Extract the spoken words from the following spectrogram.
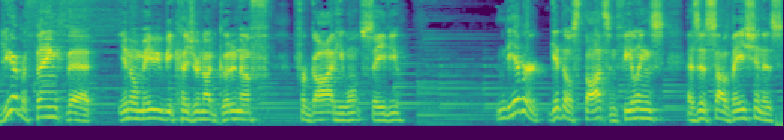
Do you ever think that, you know, maybe because you're not good enough for God, He won't save you? Do you ever get those thoughts and feelings as if salvation is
